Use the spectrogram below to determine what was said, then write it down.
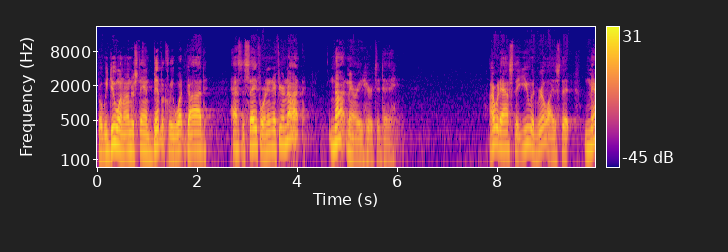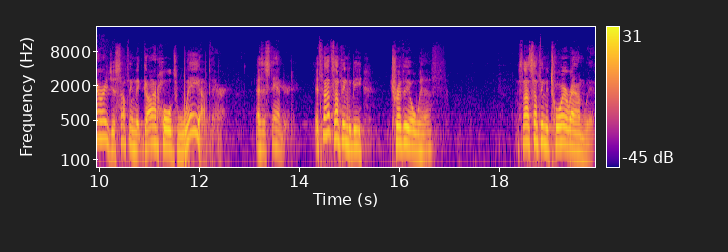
But we do want to understand biblically what God has to say for it. And if you're not not married here today, I would ask that you would realize that marriage is something that God holds way up there as a standard. It's not something to be trivial with. It's not something to toy around with.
